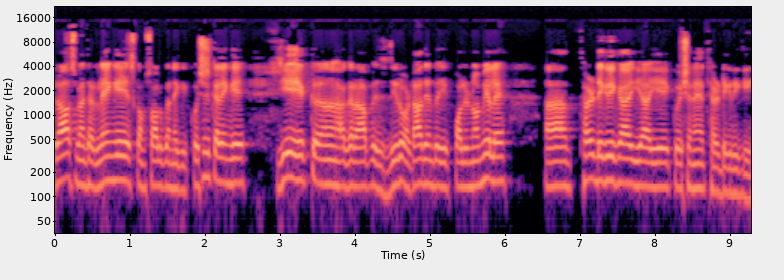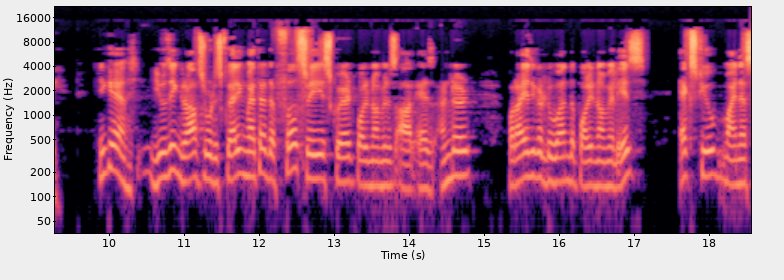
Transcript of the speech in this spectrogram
draft method لیں گے اس کو ہم سالو کرنے کی کوشش کریں گے۔ یہ ایک اگر آپ زیرو ہٹا دیں تو یہ پالینومیل ہے۔ تھرڈ ڈگری کا یا یہ کوشچن ہے تھرڈ ڈگری کی۔ ٹھیک ہے۔ Using Graeffe's root squaring method the first three square polynomials are as under For i is equal to 1, the polynomial is x cube minus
